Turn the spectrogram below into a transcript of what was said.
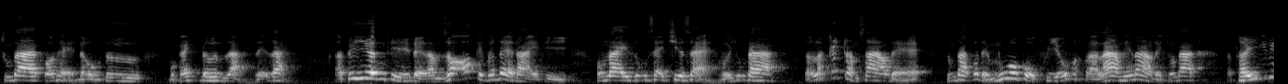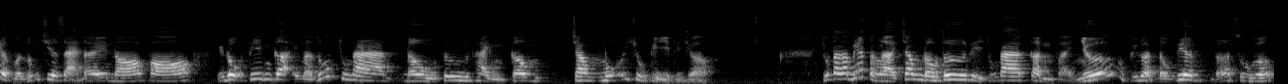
chúng ta có thể đầu tư một cách đơn giản dễ dàng. À, tuy nhiên thì để làm rõ cái vấn đề này thì hôm nay Dũng sẽ chia sẻ với chúng ta đó là cách làm sao để chúng ta có thể mua cổ phiếu hoặc là làm thế nào để chúng ta thấy cái việc mà Dũng chia sẻ đây nó có cái độ tin cậy và giúp chúng ta đầu tư thành công trong mỗi chu kỳ thị trường. Chúng ta đã biết rằng là trong đầu tư thì chúng ta cần phải nhớ một cái luật đầu tiên đó là xu hướng.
